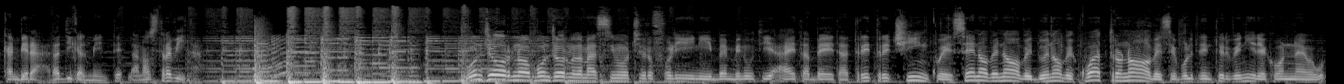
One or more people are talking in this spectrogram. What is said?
cambierà radicalmente la nostra vita. Buongiorno, buongiorno da Massimo Cerofolini, benvenuti a Eta Beta 335 699 2949 se volete intervenire con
